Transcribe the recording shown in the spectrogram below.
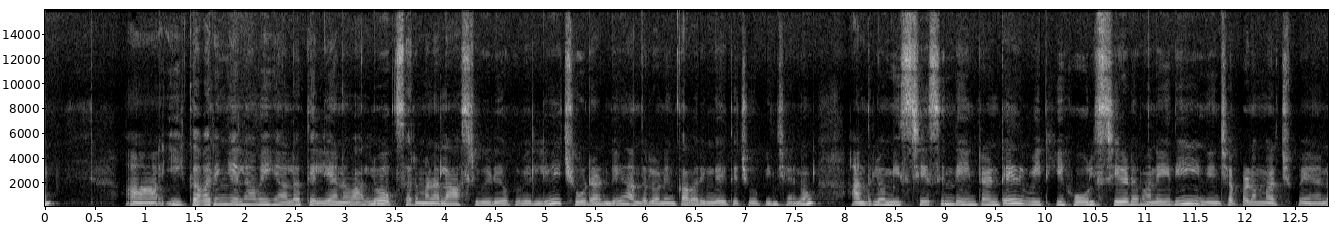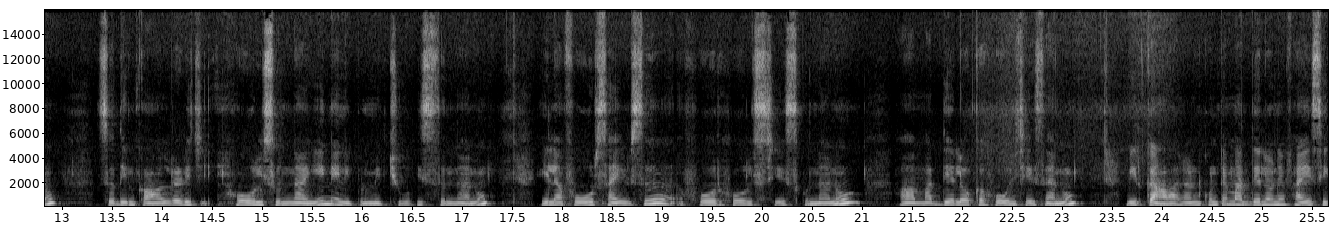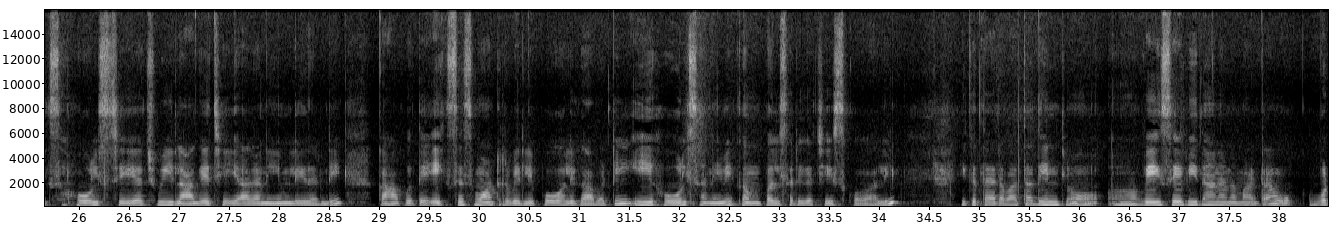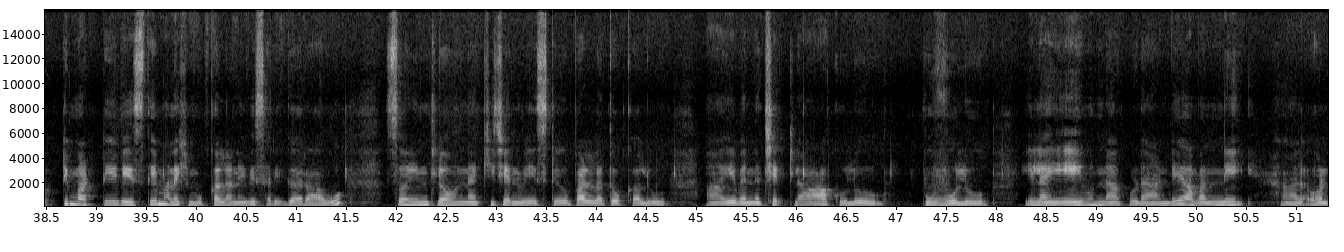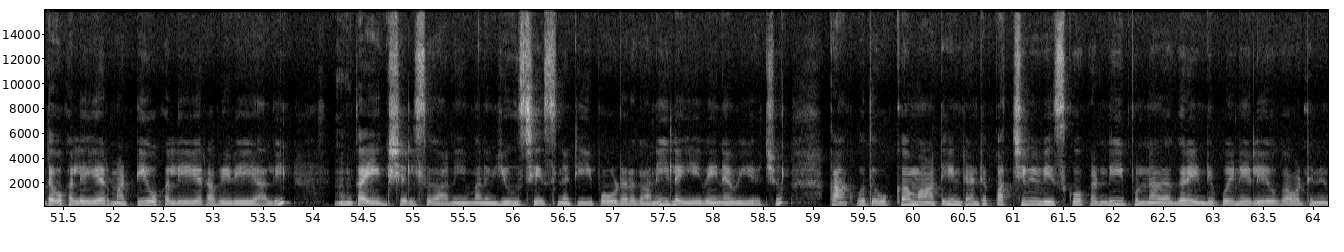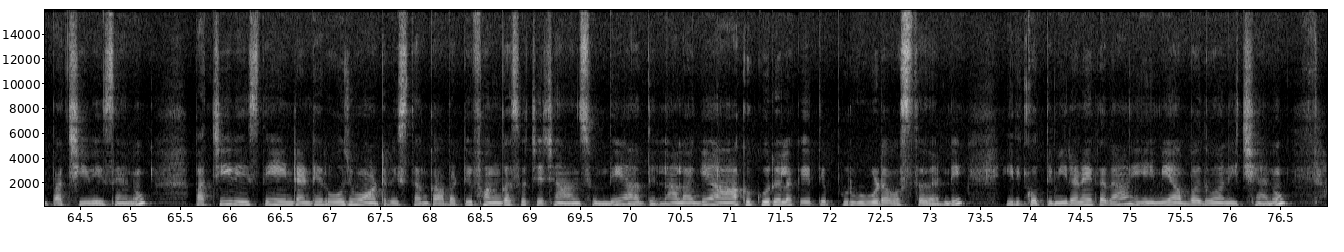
ఈ కవరింగ్ ఎలా వేయాలో తెలియని వాళ్ళు ఒకసారి మన లాస్ట్ వీడియోకి వెళ్ళి చూడండి. అందులో నేను కవరింగ్ అయితే చూపించాను. అందులో మిస్ చేసింది ఏంటంటే వీటికి హోల్స్ చేయడం అనేది నేను చెప్పడం మర్చిపోయాను. సో దీనికి ఆల్రెడీ హోల్స్ ఉన్నాయి. నేను ఇప్పుడు మీకు చూపిస్తున్నాను. ఇలా ఫోర్ సైడ్స్ ఫోర్ హోల్స్ చేసుకున్నాను. మధ్యలో ఒక హోల్ చేశాను. మీరు కావాలనుకుంటే మధ్యలోనే ఫైవ్ సిక్స్ హోల్స్ చేయొచ్చు. ఇలాగే చేయాలని ఏం లేదండి. కాకపోతే ఎక్సెస్ వాటర్ వెళ్ళిపోవాలి కాబట్టి ఈ హోల్స్ అనేవి కంపల్సరీగా చేసుకోవాలి. ఇక తర్వాత దీంట్లో వేసే విధానం అనమాట ఒట్టి మట్టి వేస్తే మనకి ముక్కలు అనేవి సరిగ్గా రావు. సో ఇంట్లో ఉన్న కిచెన్ వేస్ట్ పళ్ళ తొక్కలు ఏవైనా చెట్ల ఆకులు పువ్వులు ఇలా ఏ ఉన్నా కూడా అండి అవన్నీ అంటే ఒక లేయర్ మట్టి ఒక లేయర్ అవి వేయాలి. ఇంకా ఎగ్ షెల్స్ కానీ మనం యూజ్ చేసిన టీ పౌడర్ కానీ ఇలా ఏవైనా వేయచ్చు. కాకపోతే ఒక్క మాట ఏంటంటే పచ్చివి వేసుకోకండి. ఇప్పుడు నా దగ్గర ఎండిపోయినవి లేవు కాబట్టి నేను పచ్చి వేసాను పచ్చి వేస్తే ఏంటంటే రోజు వాటర్ ఇస్తాం కాబట్టి ఫంగస్ వచ్చే ఛాన్స్ ఉంది. అది అలాగే ఆకుకూరలకైతే పురుగు కూడా వస్తుందండి. ఇది కొత్తిమీరనే కదా ఏమీ అవ్వదు అని ఇచ్చాను.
